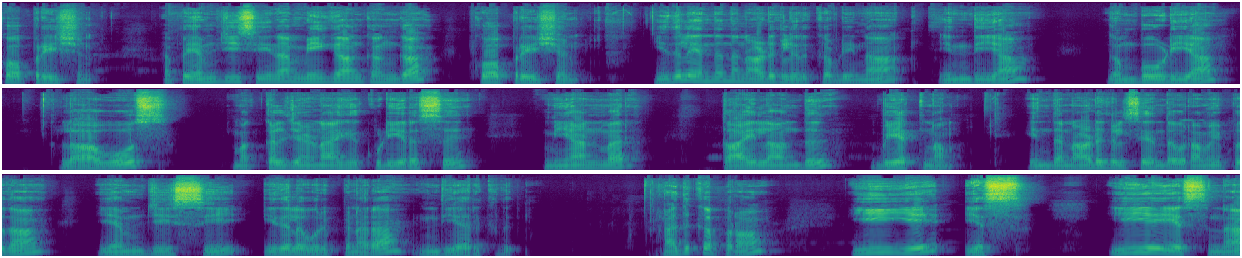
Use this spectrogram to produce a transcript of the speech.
கோஆப்ரேஷன் அப்போ எம்ஜிசினா மீகாங் கங்கா கோஆப்ரேஷன் இதில் எந்தெந்த நாடுகள் இருக்குது அப்படின்னா இந்தியா கம்போடியா லாவோஸ் மக்கள் ஜனநாயக குடியரசு மியான்மர் தாய்லாந்து வியட்நாம். இந்த நாடுகள் சேர்ந்த ஒரு அமைப்பு தான் எம்ஜிசி இதில் உறுப்பினராக இந்தியா இருக்குது. அதுக்கப்புறம் இஏஎஸ் இஏஎஸ்னா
